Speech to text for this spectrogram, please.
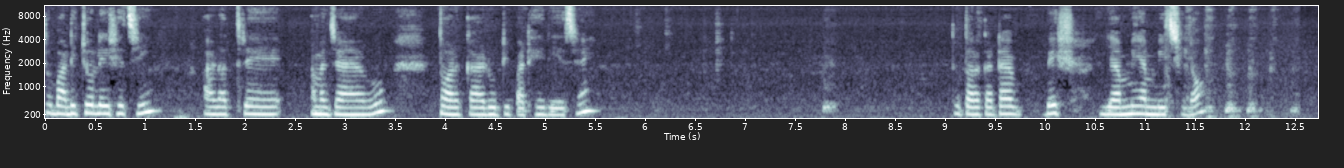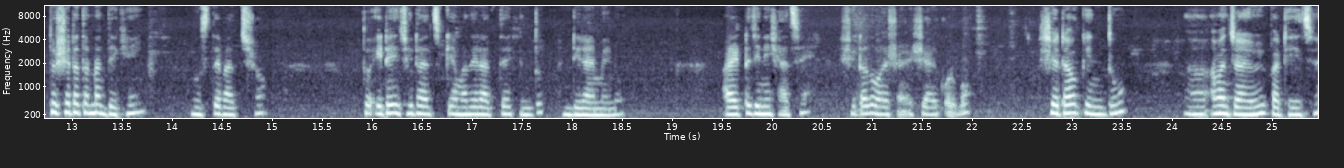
তো বাড়ি চলে এসেছি, আর রাত্রে আমার জামাইবাবু তরকা রুটি পাঠিয়ে দিয়েছে। তো তরকাটা বেশ ইয়াম্মি ইয়াম্মি ছিল। তো সেটা তোমরা দেখেই বুঝতে পারছ। তো এটাই ছিল আজকে আমাদের রাতে কিন্তু ডিনার মেনু আরেকটা জিনিস আছে, সেটাও তোমাদের সঙ্গে শেয়ার করব। সেটাও কিন্তু আমার জামাই পাঠিয়েছে।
